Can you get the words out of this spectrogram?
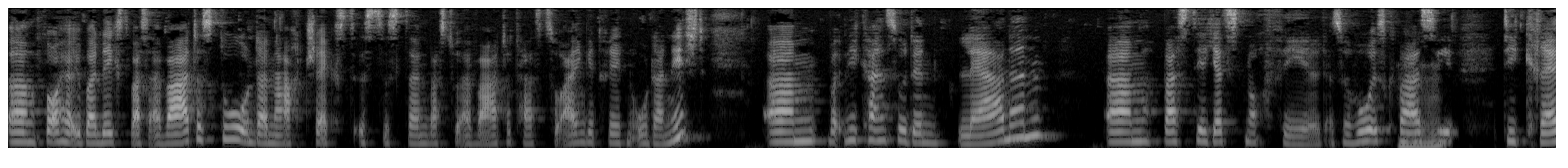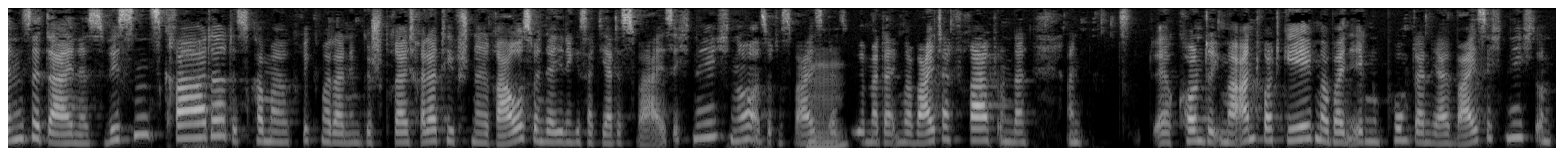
ähm, vorher überlegst, was erwartest du und danach checkst, ist es dann, was du erwartet hast, so eingetreten oder nicht. Ähm, wie kannst du denn lernen, ähm, was dir jetzt noch fehlt? Also wo ist quasi mhm. die Grenze deines Wissens gerade? Das kann man, kriegt man dann im Gespräch relativ schnell raus, wenn derjenige sagt, ja, das weiß ich nicht. Ne? Also das weiß, mhm. also wenn man da immer weiter fragt und dann an, er konnte immer Antwort geben, aber in irgendeinem Punkt dann, ja, weiß ich nicht. Und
